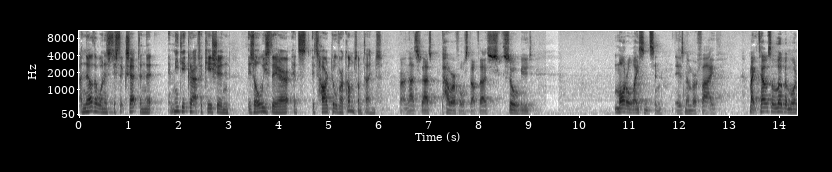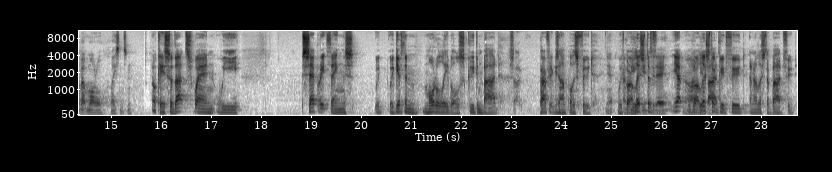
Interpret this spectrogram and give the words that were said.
and the other one is just accepting that immediate gratification is always there. It's it's hard to overcome sometimes. And that's that's powerful stuff. That's so good. Moral licensing is number five. Mike, tell us a little bit more about moral licensing. Okay, so that's when we separate things. We, we give them moral labels, good and bad. So, perfect example is food. Yeah, we've got a list of today. Yep, Oh, we've got a list bad. of good food and a list of bad food.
